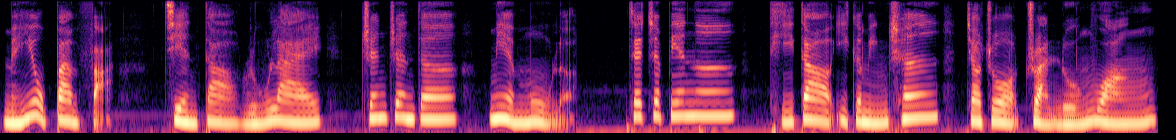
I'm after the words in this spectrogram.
没有办法见到如来真正的面目了。在这边呢，提到一个名称，叫做转轮王。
